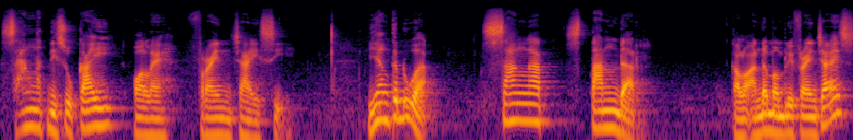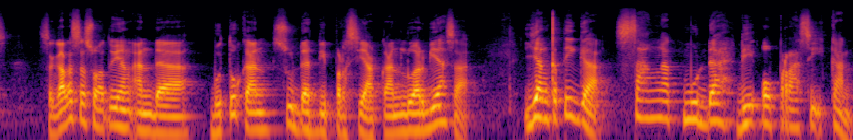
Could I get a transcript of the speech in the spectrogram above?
sangat disukai oleh franchisee. Yang kedua, sangat standar. Kalau Anda membeli franchise, segala sesuatu yang Anda butuhkan sudah dipersiapkan luar biasa. Yang ketiga, sangat mudah dioperasikan.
